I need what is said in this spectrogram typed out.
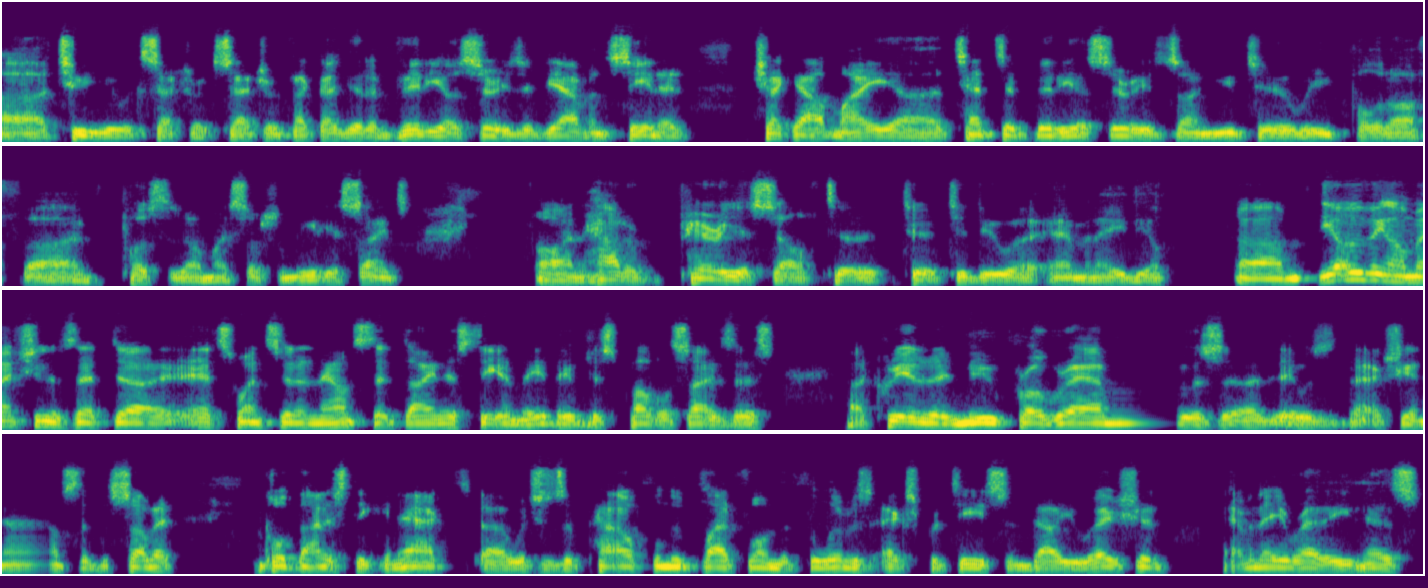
uh, to you, et cetera, et cetera. In fact, I did a video series. If you haven't seen it, check out my uh, 10 tip video series. On YouTube. We pull it off. Uh, I've posted on my social media sites on how to prepare yourself to to, to do a M&A deal. Um, the other thing I'll mention is that uh, Ed Swenson announced that Dynasty, and they, they've just publicized this, uh, created a new program. It was uh, it was actually announced at the summit called Dynasty Connect, uh, which is a powerful new platform that delivers expertise in valuation, M&A readiness,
